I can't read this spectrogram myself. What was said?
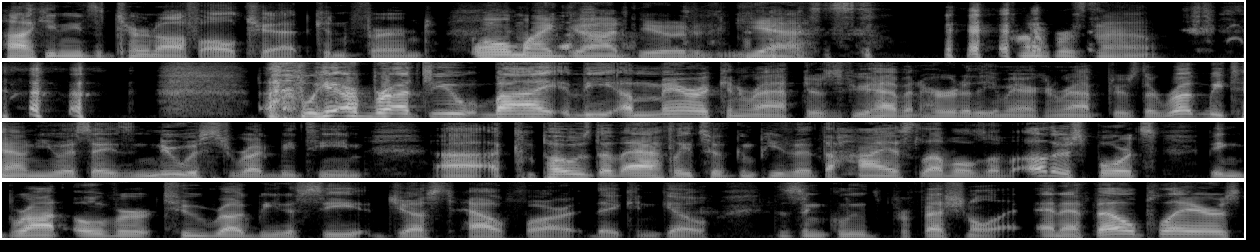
Hockey needs to turn off all chat. Confirmed. oh my god, dude. Yes. 100%. We are brought to you by the American Raptors. If you haven't heard of the American Raptors, they're Rugby Town USA's newest rugby team, uh, composed of athletes who have competed at the highest levels of other sports, being brought over to rugby to see just how far they can go. This includes professional NFL players,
